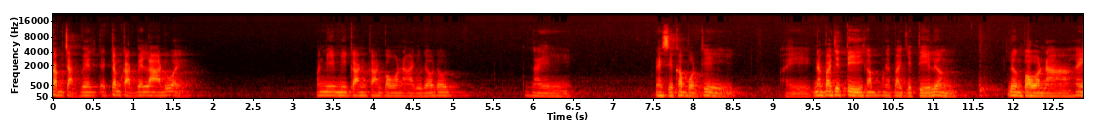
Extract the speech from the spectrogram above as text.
กำจัดเวลจำกัดเวลาด้วย มันมีมีการการภาวนาอยู่แล้วในในสิกขาบทที่ไอ้ในปาจิตตีครับในปาจิตตีเรื่องเรื่องภาวนาให้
